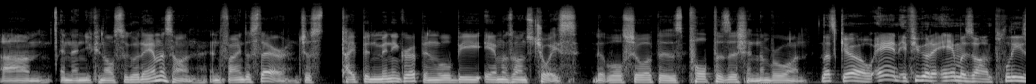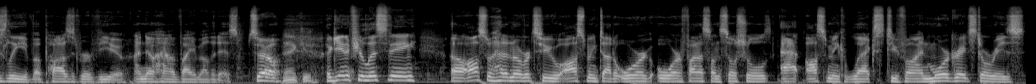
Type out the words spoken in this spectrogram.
Um, and then you can also go to Amazon and find us there. Just type in mini grip and we'll be Amazon's choice that will show up as pole position number one. Let's go. And if you go to Amazon, please leave a positive review. I know how valuable it is. So, thank you. Again, if you're listening, uh, also head on over to awesomeinc.org or find us on socials at awesomeinclex to find more great stories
